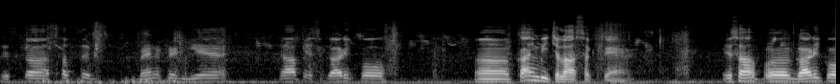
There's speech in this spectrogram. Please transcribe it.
اس کا سب سے بینیفٹ یہ ہے کہ آپ اس گاڑی کو کہیں بھی چلا سکتے ہیں۔ اس آپ گاڑی کو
